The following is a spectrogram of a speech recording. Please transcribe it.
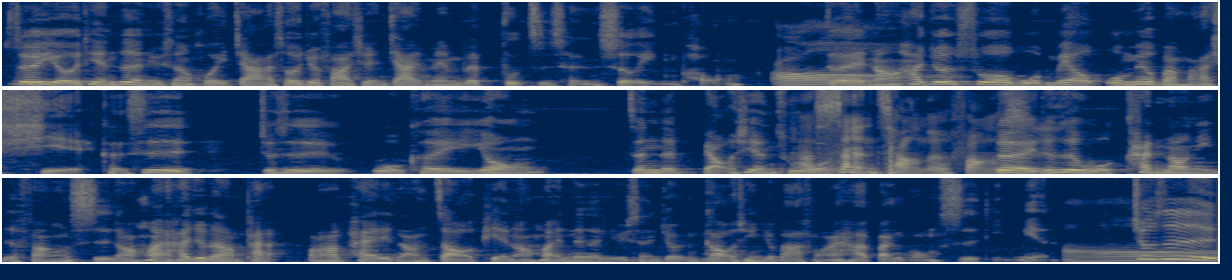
所以有一天这个女生回家的时候就发现家里面被布置成摄影棚，哦，对，然后他就说我没有我没有办法写，可是就是我可以用真的表现出我他擅长的方式，对，就是我看到你的方式，然后后来他就帮他拍帮他拍了一张照片，然后后来那个女生就很高兴，就把它放在他办公室里面，哦，就是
